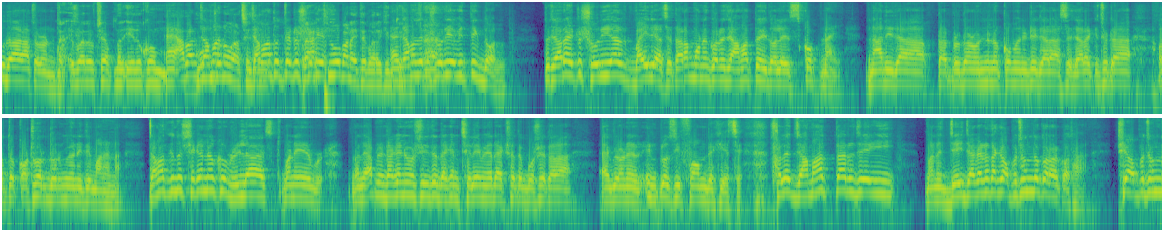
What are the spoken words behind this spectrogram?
উদার আচরণ করে এবার হচ্ছে আপনার এরকম হ্যাঁ আবার জামাত জামাত হচ্ছে একটা প্রার্থীও বানাইতে পারে কিন্তু। হ্যাঁ, জামাত একটা হ্যাঁ। শরিয়া ভিত্তিক দল। তো যারা একটু শরিয়ার বাইরে আছে তারা মনে করে যে আমার তো এই দলে স্কোপ নাই। নারীরা তারপর ধরুন অন্যান্য কমিউনিটি যারা আছে, যারা কিছুটা অত কঠোর ধর্মীয় নীতি মানে না। জামাত কিন্তু সেখানেও খুব রিল্যাক্সড মানে মানে আপনি ঢাকা ইউনিভার্সিটিতে দেখেন ছেলে মেয়েরা একসাথে বসে তারা এক ধরনের ইনক্লুসিভ ফর্ম দেখিয়েছে। ফলে জামাত তার যেই মানে যেই জায়গাটা তাকে অপছন্দ করার কথা সেই অপছন্দ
